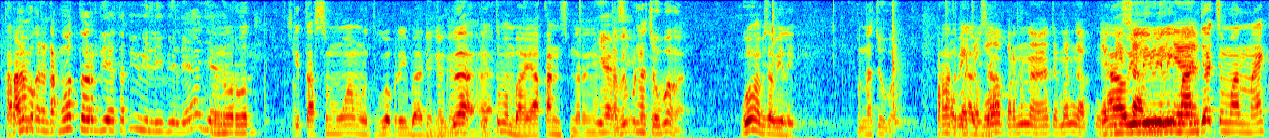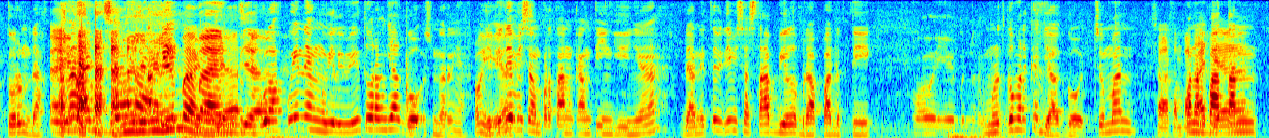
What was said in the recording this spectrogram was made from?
karena bukan anak motor dia, tapi Willy Willy aja. menurut kita semua menurut gue pribadi juga itu membahayakan sebenarnya Iya tapi sih. pernah coba nggak gue nggak bisa willy pernah coba pernah tapi nggak coba-coba bisa pernah cuman nggak nggak ya bisa willy willy manja cuman naik turun dah Iya, manja. Willy Willy manja. gue akuin yang willy willy itu orang jago sebenarnya Oh, jadi iya? dia bisa mempertahankan tingginya dan itu dia bisa stabil berapa detik Oh iya bener. menurut gue mereka jago cuman salah tempat penempatan aja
